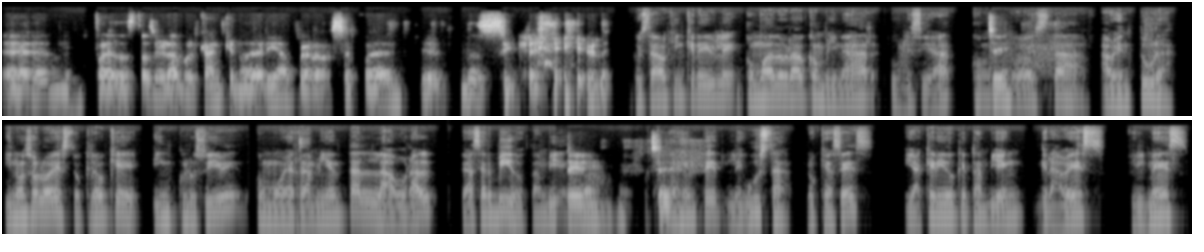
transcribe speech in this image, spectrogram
eh, puedes hasta subir al volcán, que no debería, pero se puede. Es increíble. Gustavo, qué increíble cómo has logrado combinar publicidad con toda esta aventura. Y no solo esto, creo que inclusive como herramienta laboral te ha servido también. Sí, La gente le gusta lo que haces y ha querido que también grabes, filmes,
